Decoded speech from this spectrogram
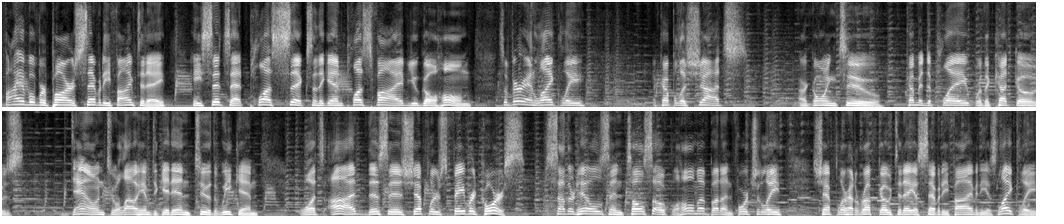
Five over par, 75 today. He sits at plus six, and again, plus five, you go home. So, very unlikely a couple of shots are going to come into play where the cut goes down to allow him to get into the weekend. What's odd, this is Scheffler's favorite course, Southern Hills in Tulsa, Oklahoma, but unfortunately, Scheffler had a rough go today, a 75, and he is likely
